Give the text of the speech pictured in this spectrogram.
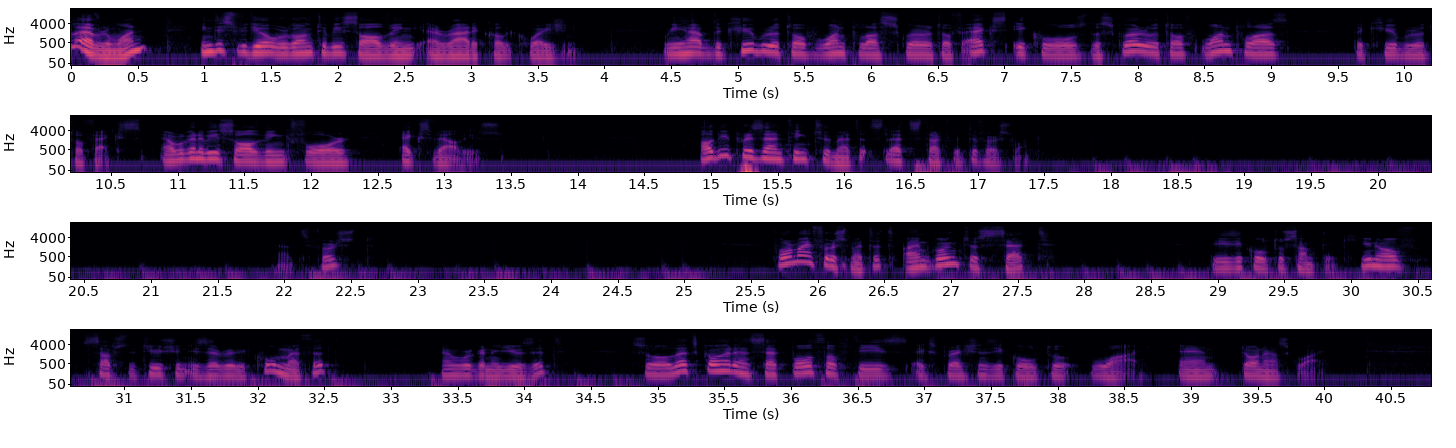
Hello everyone. In this video we're going to be solving a radical equation. We have the cube root of 1 plus square root of x equals the square root of 1 plus the cube root of x. And we're going to be solving for x values. I'll be presenting two methods. Let's start with the first one. That's first. For my first method, I'm going to set is equal to something. You know, substitution is a really cool method and we're going to use it. So let's go ahead and set both of these expressions equal to y and don't ask why.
